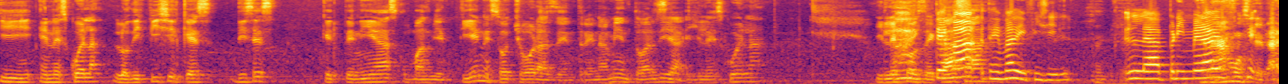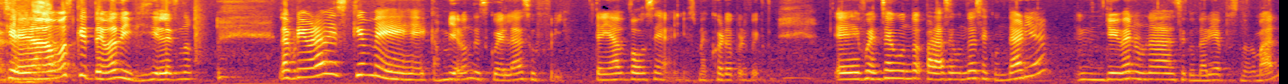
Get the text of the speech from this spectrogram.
y en la escuela, lo difícil que es, dices, que tenías, o más bien tienes ocho horas de entrenamiento al día y la escuela y lejos Ay, de tema, casa. Tema difícil. La primera Quedamos vez que- que, quedamos que temas difíciles, ¿no? La primera vez que me cambiaron de escuela sufrí. Tenía 12 años, me acuerdo perfecto. Eh, fue en segundo, para segundo de secundaria. Mm, Yo iba en una secundaria pues normal.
